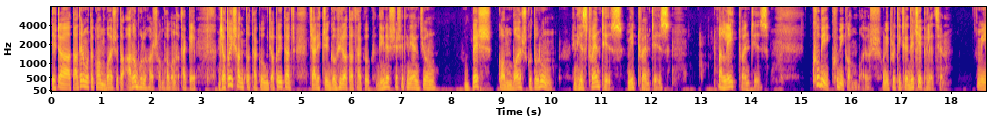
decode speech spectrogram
এটা তাদের মতো কম বয়সে তো আরও ভুল হওয়ার সম্ভাবনা থাকে। যতই শান্ত থাকুক, যতই তার চারিত্রিক গভীরতা থাকুক, দিনের শেষে তিনি একজন বেশ কম বয়স্ক তরুণ in his twenties mid twenties বা লেট টোয়েন্টিজ খুবই খুবই কম বয়স। উনি প্রতিক্রিয়া দেখিয়ে ফেলেছেন। আমি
